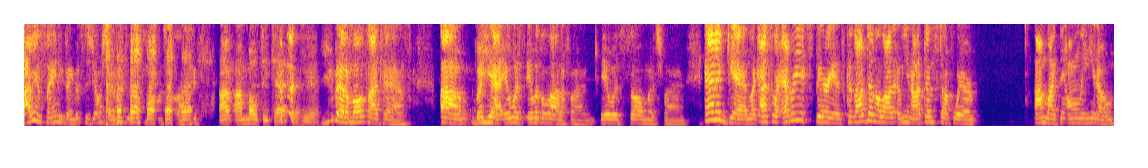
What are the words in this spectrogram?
I didn't say anything. This is your show. You, can do what you like. I'm, I'm multitasking here. You better multitask. Um, but yeah, it was it was a lot of fun. It was so much fun. And again, like I swear, every experience, because I've done a lot of, you know, I've done stuff where I'm like the only, you know,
